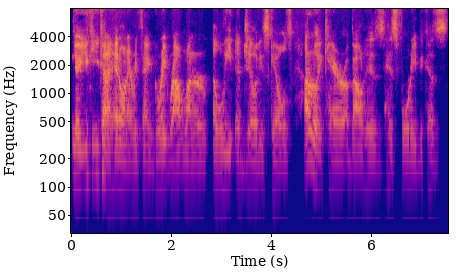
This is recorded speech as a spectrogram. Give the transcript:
you know, you you kind of hit on everything. Great route runner, elite agility skills. I don't really care about his his forty because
